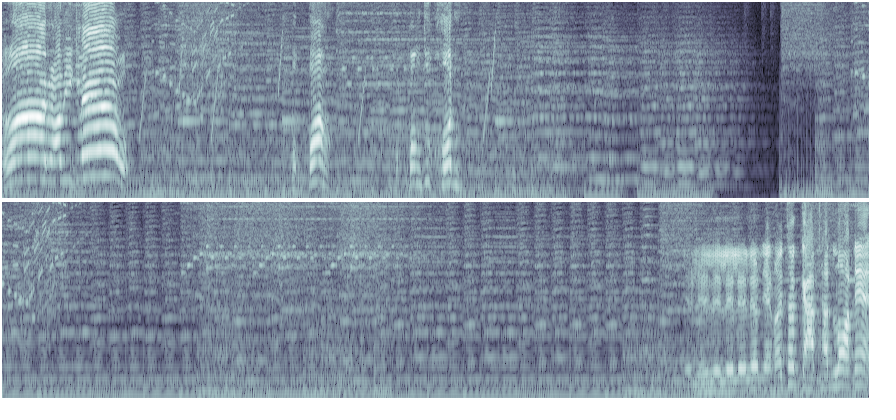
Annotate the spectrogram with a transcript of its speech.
เฮ้ยเราอีกแล้ว ปกป้อง ปกป้องทุกคน เร็วเร็วเร็วเร็วอย่างน้อยถ้ากาบทันรอดเนี่ย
